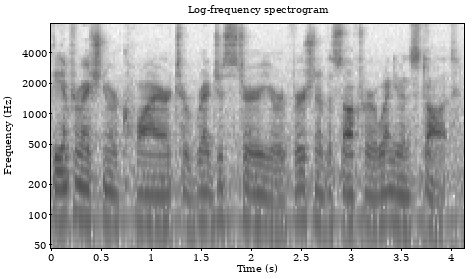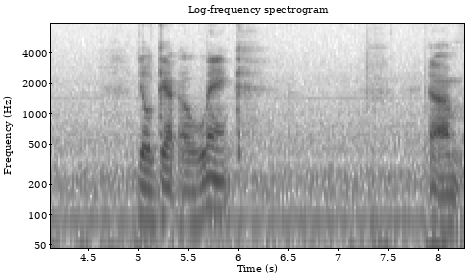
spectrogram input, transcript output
the information you require to register your version of the software when you install it. You'll get a link um,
